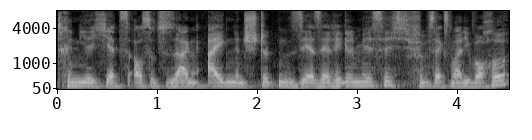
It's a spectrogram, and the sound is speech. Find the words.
trainiere ich jetzt aus sozusagen eigenen Stücken sehr, sehr regelmäßig, fünf, sechs Mal die Woche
